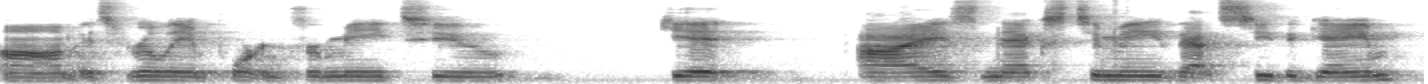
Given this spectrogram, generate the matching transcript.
um, it's really important for me to get eyes next to me that see the game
